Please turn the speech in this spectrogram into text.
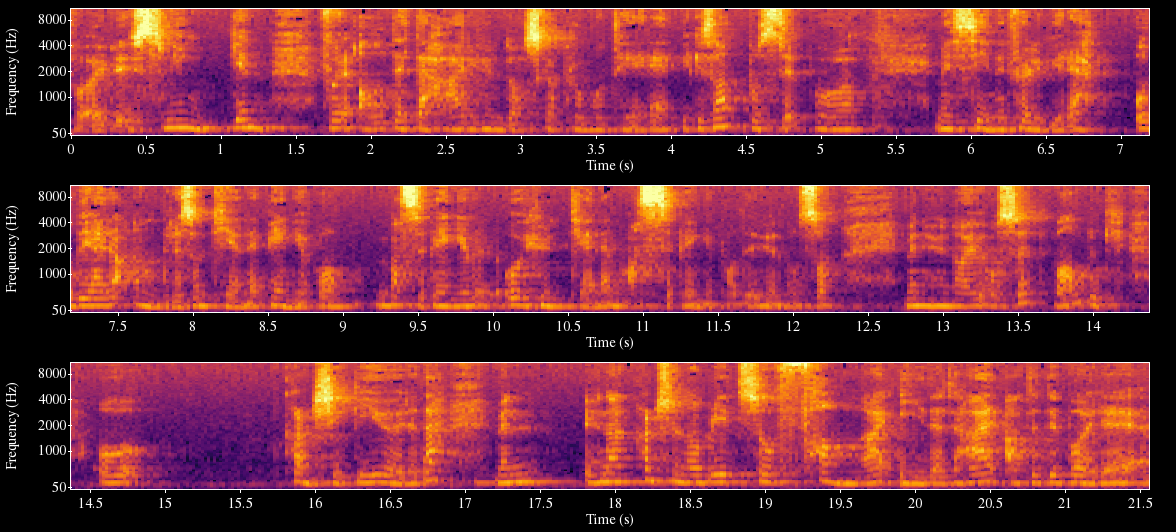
for sminken. For alt dette her hun da skal promotere ikke sant? På, på, med sine følgere. Og det er det andre som tjener penger på. Masse penger, Og hun tjener masse penger på det, hun også. Men hun har jo også et valg. Og kanskje ikke gjøre det. Men hun har kanskje nå blitt så fanga i dette her at det bare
